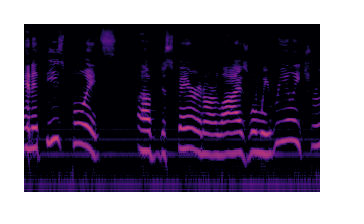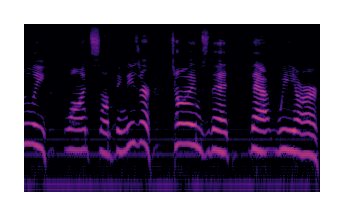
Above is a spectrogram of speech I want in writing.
And at these points of despair in our lives, when we really truly want something, these are times that, that we are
